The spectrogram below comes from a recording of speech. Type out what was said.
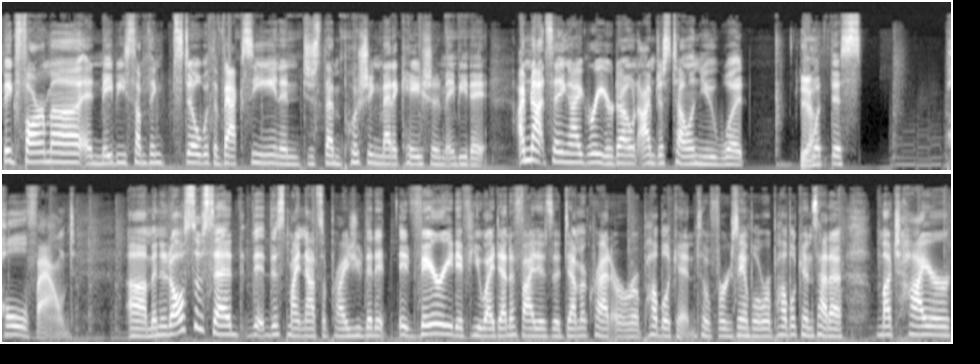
big pharma and maybe something still with the vaccine and just them pushing medication. Maybe they. I'm not saying I agree or don't. I'm just telling you what yeah. what this poll found. Um, and it also said, that this might not surprise you, that it, it varied if you identified as a Democrat or a Republican. So, for example, Republicans had a much higher,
